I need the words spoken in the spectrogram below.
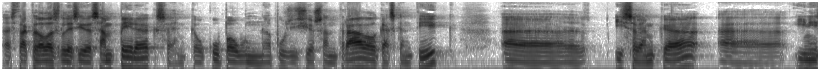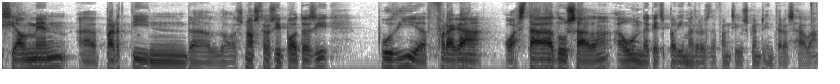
Es tracta de l'església de Sant Pere, que sabem que ocupa una posició central al casc antic, eh, i sabem que eh, inicialment, eh, partint de, de les nostres hipòtesis, podia fregar o estar adossada a un d'aquests perímetres defensius que ens interessava.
